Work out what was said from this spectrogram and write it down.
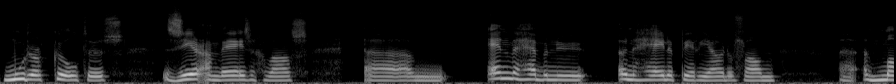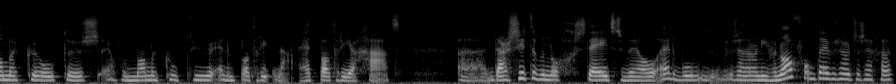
moedercultus zeer aanwezig was. Um, en we hebben nu een hele periode van uh, een mannencultus of een mannencultuur en een patri nou, het patriarchaat. Uh, daar zitten we nog steeds wel. Hè, we zijn er nog niet vanaf, om het even zo te zeggen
